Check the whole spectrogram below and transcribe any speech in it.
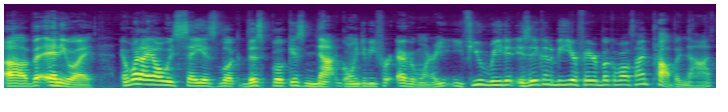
Uh, but anyway, and what I always say is, look, this book is not going to be for everyone. If you read it, is it going to be your favorite book of all time? Probably not.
